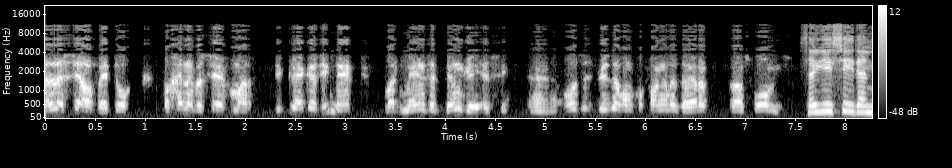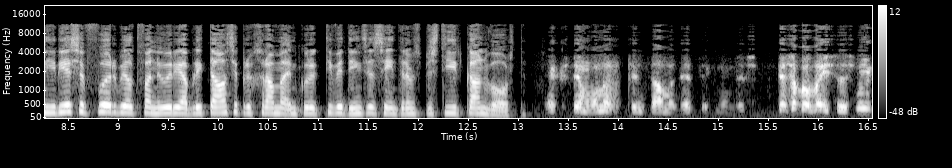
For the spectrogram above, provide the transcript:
hulle self het ook begin besef maar die plek is nie net wat mense dink hy is nie. Uh, ons is besig om gevangenes te transform. Sou jy sê dan hierdie is 'n voorbeeld van hoe rehabilitasieprogramme in korrektiewe dienste sentrums bestuur kan word? Ek stem 100% saam met dit. Ek meen dis dis 'n bewys, dis nie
